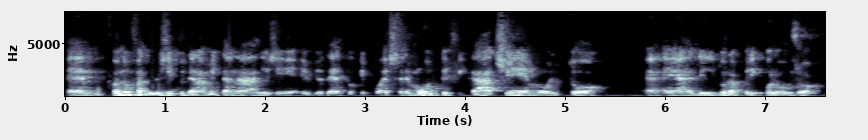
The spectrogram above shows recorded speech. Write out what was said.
Eh, quando ho fatto l'esempio della meta-analisi e vi ho detto che può essere molto efficace e molto eh, è addirittura pericoloso,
